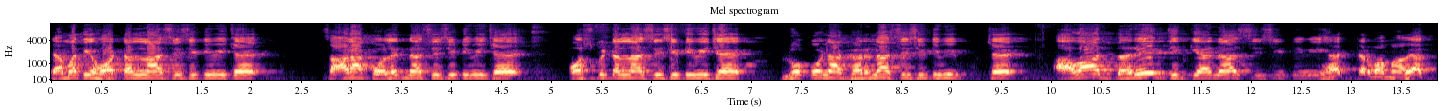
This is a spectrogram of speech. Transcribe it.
એમાંથી હોટલના સીસીટીવી છે, શાળા કોલેજના સીસીટીવી છે, હોસ્પિટલના સીસીટીવી છે, લોકોના ઘરના સીસીટીવી છે, આવા દરેક જગ્યાના સીસીટીવી હેક કરવામાં આવ્યા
